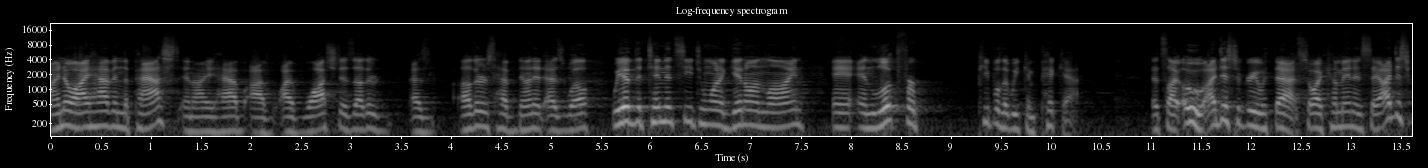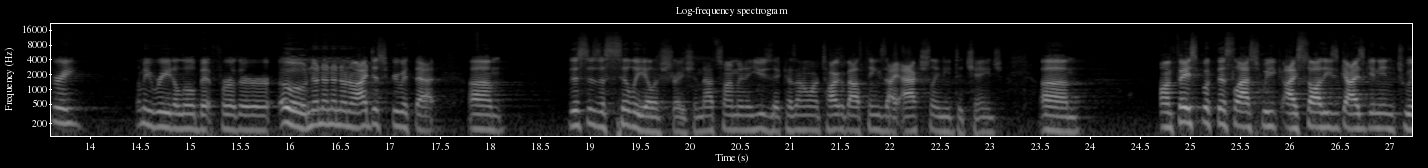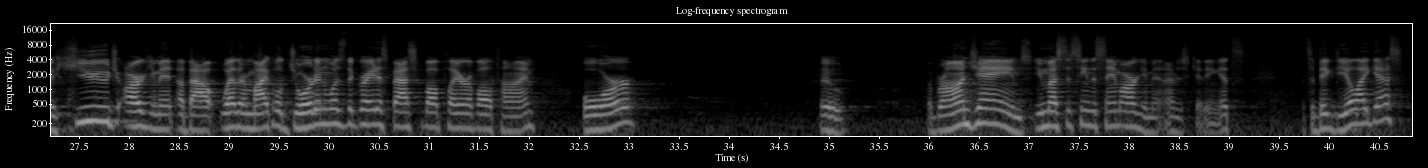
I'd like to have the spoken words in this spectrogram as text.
I know I have in the past, and I have I've, I've watched as other as others have done it as well. We have the tendency to want to get online and, and look for people that we can pick at. It's like, oh, I disagree with that. So I come in and say, I disagree. Let me read a little bit further. Oh, no, no, no, no, no, I disagree with that. Um, this is a silly illustration. That's why I'm going to use it because I don't want to talk about things I actually need to change. Um, on Facebook this last week, I saw these guys getting into a huge argument about whether Michael Jordan was the greatest basketball player of all time or who? LeBron James. You must have seen the same argument. I'm just kidding. It's, it's a big deal, I guess.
